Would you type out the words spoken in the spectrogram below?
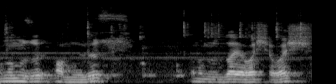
Unumuzu alıyoruz. Unumuzu da yavaş yavaş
